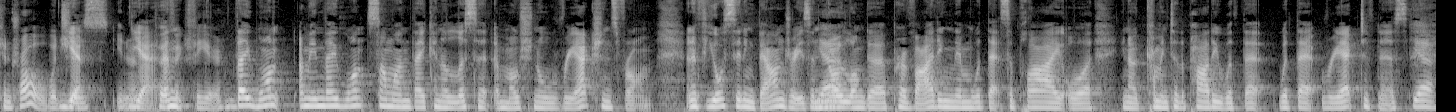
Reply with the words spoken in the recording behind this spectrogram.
control, which Yeah. is, you know, Yeah, perfect and for you. They want, I mean, they want someone they can elicit emotional reactions from. And if you're setting boundaries and no longer providing them with that supply or, you know, coming to the party with that with that reactiveness, Yeah.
